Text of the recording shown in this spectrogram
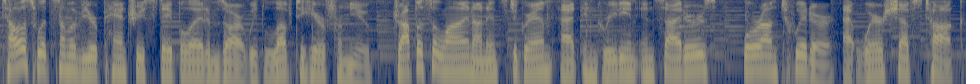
Tell us what some of your pantry staple items are. We'd love to hear from you. Drop us a line on Instagram at Ingredient Insiders or on Twitter at Where Chefs Talk.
